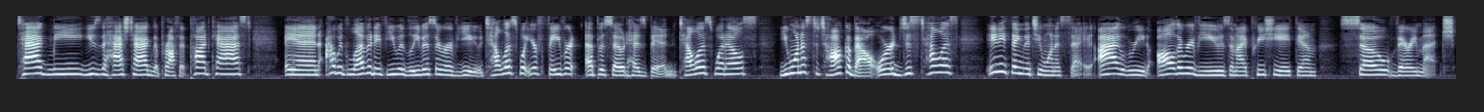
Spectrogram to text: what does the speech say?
Tag me, use the hashtag the Profit Podcast. And I would love it if you would leave us a review. Tell us what your favorite episode has been. Tell us what else you want us to talk about, or just tell us anything that you want to say. I read all the reviews and I appreciate them so very much.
